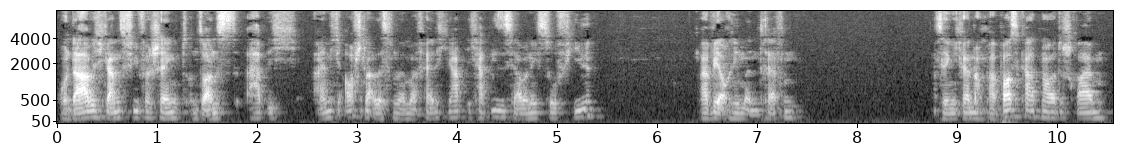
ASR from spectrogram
Und da habe ich ganz viel verschenkt und sonst habe ich eigentlich auch schon alles von November fertig gehabt. Ich habe dieses Jahr aber nicht so viel, weil wir auch niemanden treffen. Deswegen, ich werde noch ein paar Postkarten heute schreiben.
